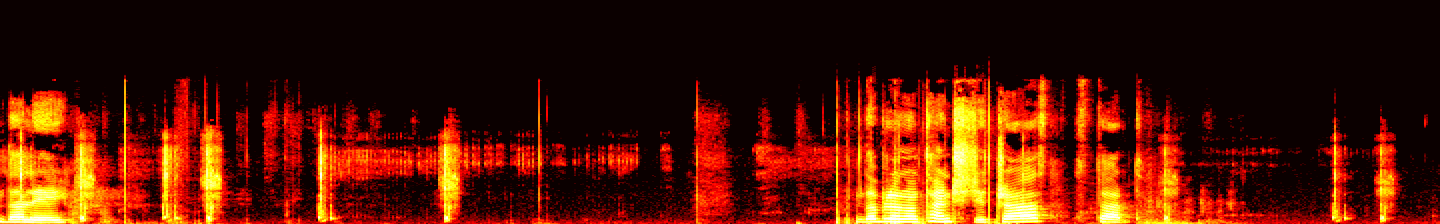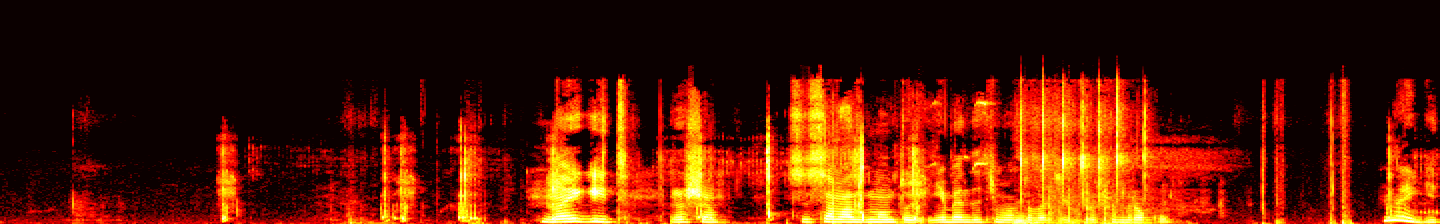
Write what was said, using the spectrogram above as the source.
dalej. Dobra, no tańczcie, czas, start. No i git, proszę. Ty sama zmontuj. Nie będę ci montować jak w zeszłym roku. No i git.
